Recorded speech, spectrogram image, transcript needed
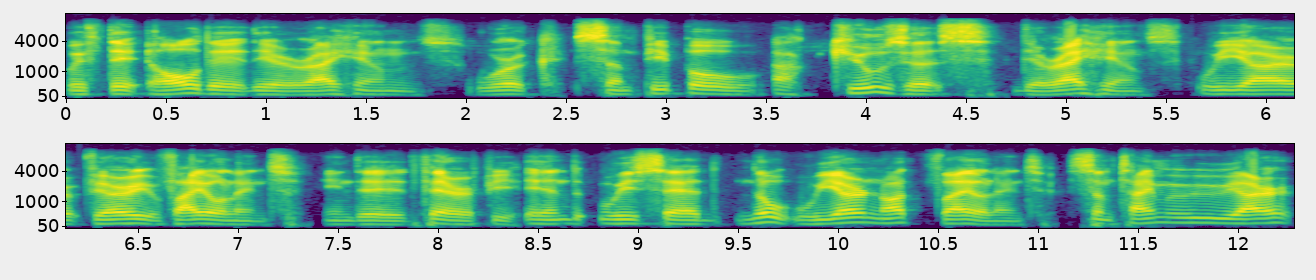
with the, all the, the Reichians work. Some people accuse us, the Reichians, we are very violent in the therapy. And we said, no, we are not violent. Sometimes we are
